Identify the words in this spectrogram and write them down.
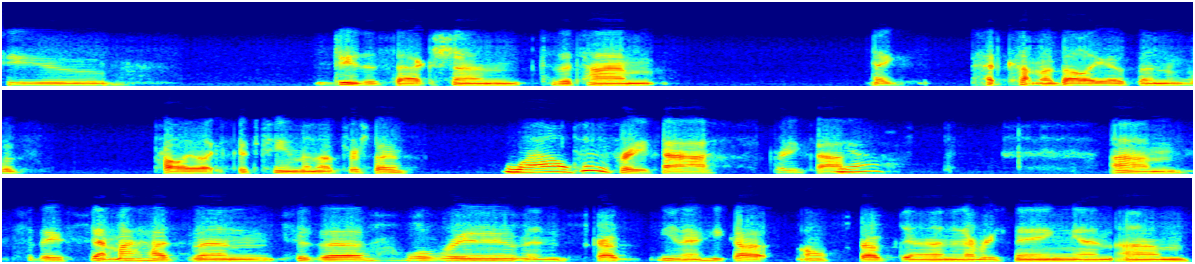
to do the section to the time they had cut my belly open was probably like 15 minutes or so. Wow. This is pretty fast, pretty fast. Yeah. Um, so they sent my husband to the little room and scrubbed, you know, he got all scrubbed in and everything and um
